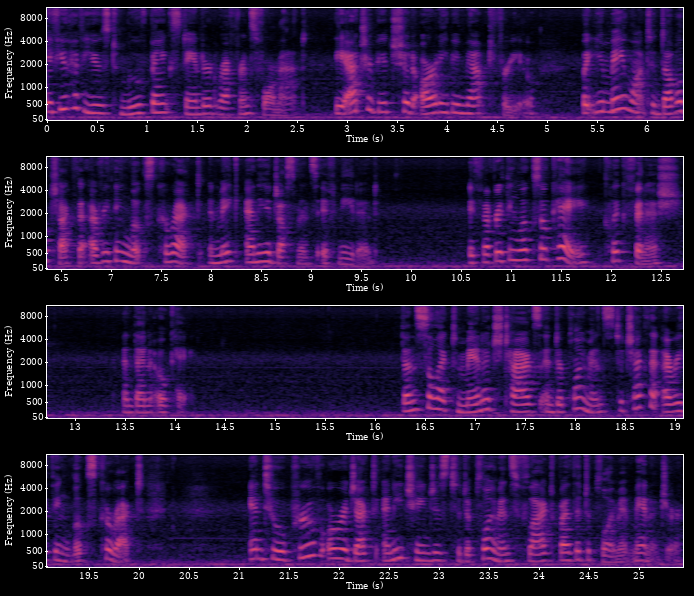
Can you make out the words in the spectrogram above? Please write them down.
If you have used MoveBank standard reference format, the attributes should already be mapped for you. but you may want to double check that everything looks correct and make any adjustments if needed. If everything looks okay, click Finish, and then OK. Then select Manage Tags and Deployments to check that everything looks correct and to approve or reject any changes to deployments flagged by the Deployment Manager.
